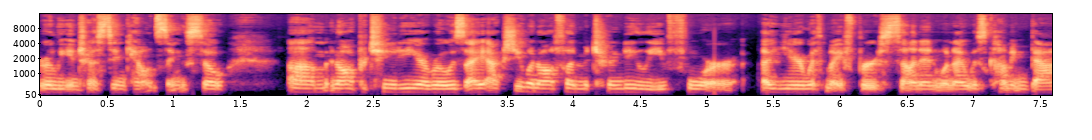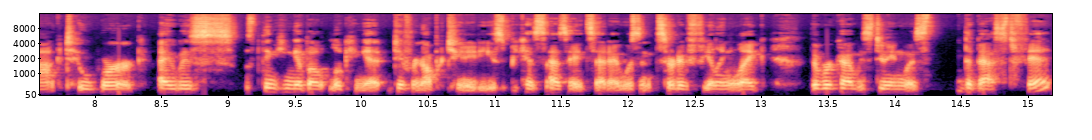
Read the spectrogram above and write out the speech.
early interest in counseling. So um, an opportunity arose. I actually went off on maternity leave for a year with my first son. And when I was coming back to work, I was thinking about looking at different opportunities because, as I had said, I wasn't sort of feeling like the work I was doing was the best fit.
